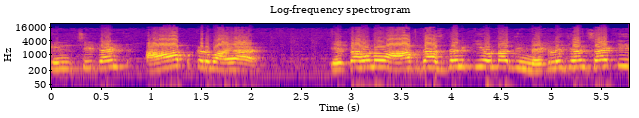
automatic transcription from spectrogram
ਇਨਸੀਡੈਂਟ ਆਪ ਕਰਵਾਇਆ ਇਹ ਤਾਂ ਹੁਣ ਉਹ ਆਪ ਦੱਸ ਦੇਣ ਕਿ ਉਹਨਾਂ ਦੀ ਨੈਗਲੀਜੈਂਸ ਹੈ ਕਿ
